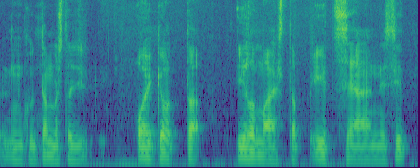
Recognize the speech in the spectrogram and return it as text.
niin kuin tämmöistä oikeutta ilmaista itseään, niin sitten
